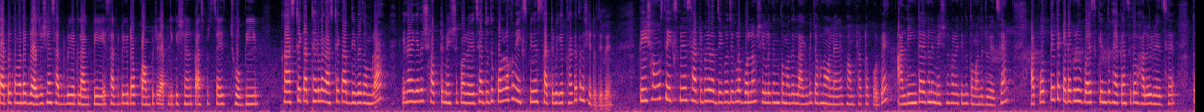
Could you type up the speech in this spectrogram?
তারপরে তোমাদের গ্র্যাজুয়েশন সার্টিফিকেট লাগবে certificate of computer application passport size ছবি। কাস্টে কার্ড থাকলে কাস্টে কার্ড দিবে তোমরা। এখানে কিন্তু সবটা মেনশন করা রয়েছে। আর যদি কোনো রকম এক্সপিরিয়েন্স সার্টিফিকেট থাকে তাহলে সেটা দিবে। তো এই সমস্ত এক্সপিরিয়েন্স সার্টিফিকেট আর যেগুলো যেগুলো বললাম, সেগুলো কিন্তু তোমাদের লাগবে যখন অনলাইনে ফর্ম ফিল আপটা করবে। আর লিঙ্কটা এখানে মেনশন করা কিন্তু তোমাদের রয়েছে। আর প্রত্যেকটা ক্যাটাগরি ওয়াইজ কিন্তু ভ্যাকান্সিটা ভালোই রয়েছে। তো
